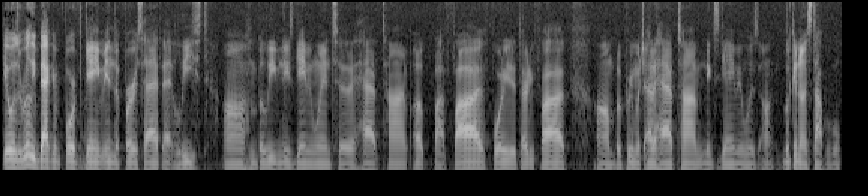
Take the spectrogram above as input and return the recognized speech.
it was a really back and forth game in the first half, at least. Um, believe Knicks gaming went to halftime up by five, 40 to 35. Um, but pretty much out of halftime, Knicks gaming was uh, looking unstoppable.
